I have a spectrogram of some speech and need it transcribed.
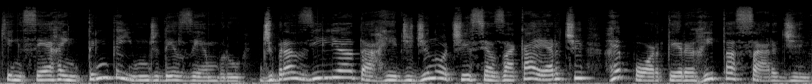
que encerra em 31 de dezembro. De Brasília, da Rede de Notícias Acaerte, repórter Rita Sardi.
